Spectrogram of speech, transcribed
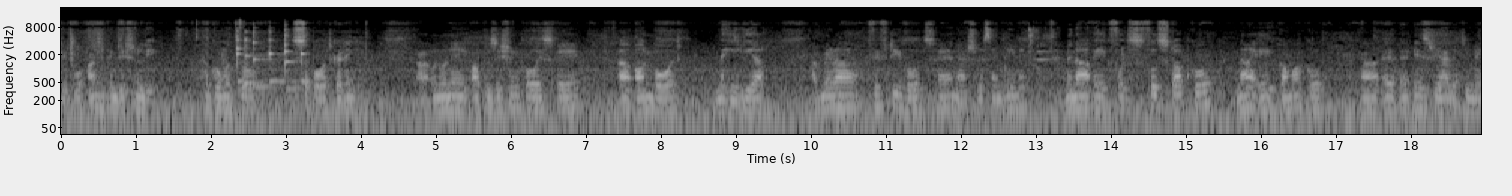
کہ وہ انکنڈیشنلی حکومت کو سپورٹ کریں گے۔ انہوں نے اپوزیشن کو اس پہ آن بورڈ نہیں لیا۔ اب میرا ففٹی ووٹس ہے نیشنل اسمبلی میں۔ میں نہ ایک فل سٹاپ کو، نہ ایک کاما کو اس ریالٹی میں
